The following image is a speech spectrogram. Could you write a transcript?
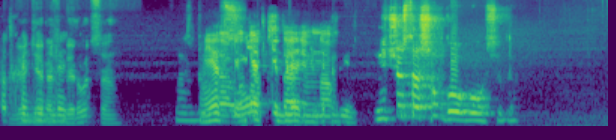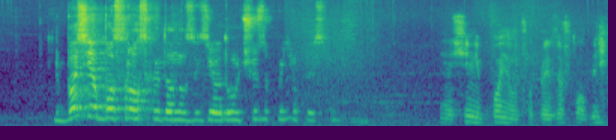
Подходи, Люди блядь. разберутся. Метки, Да, метки, блядь, нахуй. Ничего страшного, гоу-гоу сюда. Ебать, я обосрался, когда она залетела. Думаю, что за хуйня происходит? Я вообще не понял, что произошло, блядь.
